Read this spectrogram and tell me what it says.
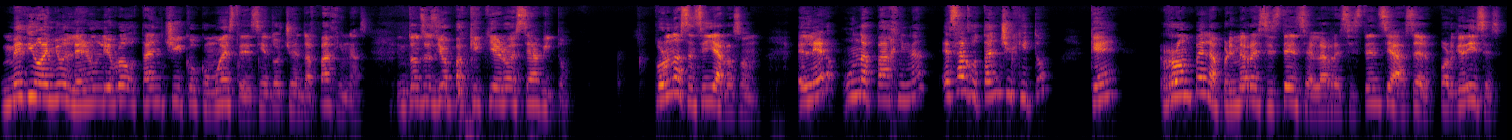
medio año en leer un libro tan chico como este, de 180 páginas. Entonces, ¿yo para qué quiero ese hábito? Por una sencilla razón. El leer una página es algo tan chiquito que rompe la primera resistencia, la resistencia a hacer, porque dices,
